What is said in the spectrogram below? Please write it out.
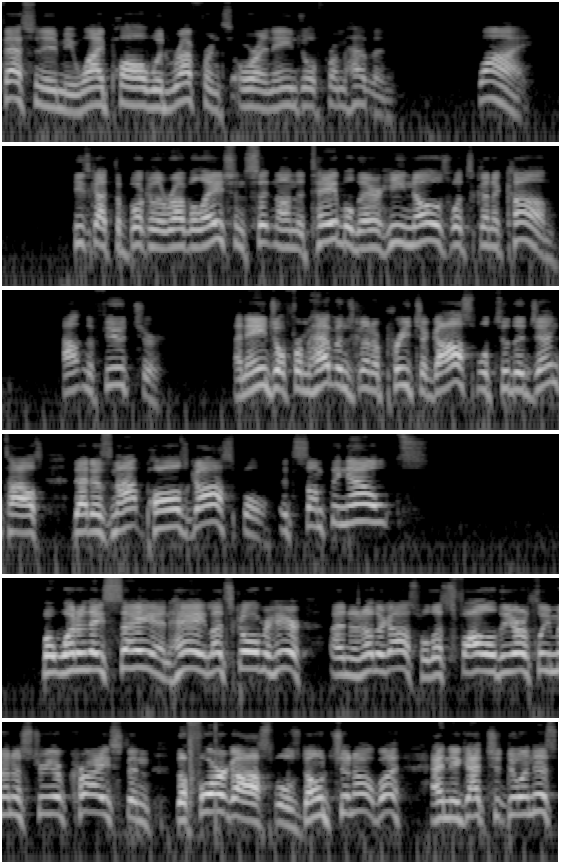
fascinated me why Paul would reference or an angel from heaven. Why? He's got the book of the Revelation sitting on the table there. He knows what's going to come out in the future. An angel from heaven's going to preach a gospel to the Gentiles that is not Paul's gospel, it's something else. But what are they saying? Hey, let's go over here and another gospel. Let's follow the earthly ministry of Christ and the four gospels, don't you know? And they got you doing this,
